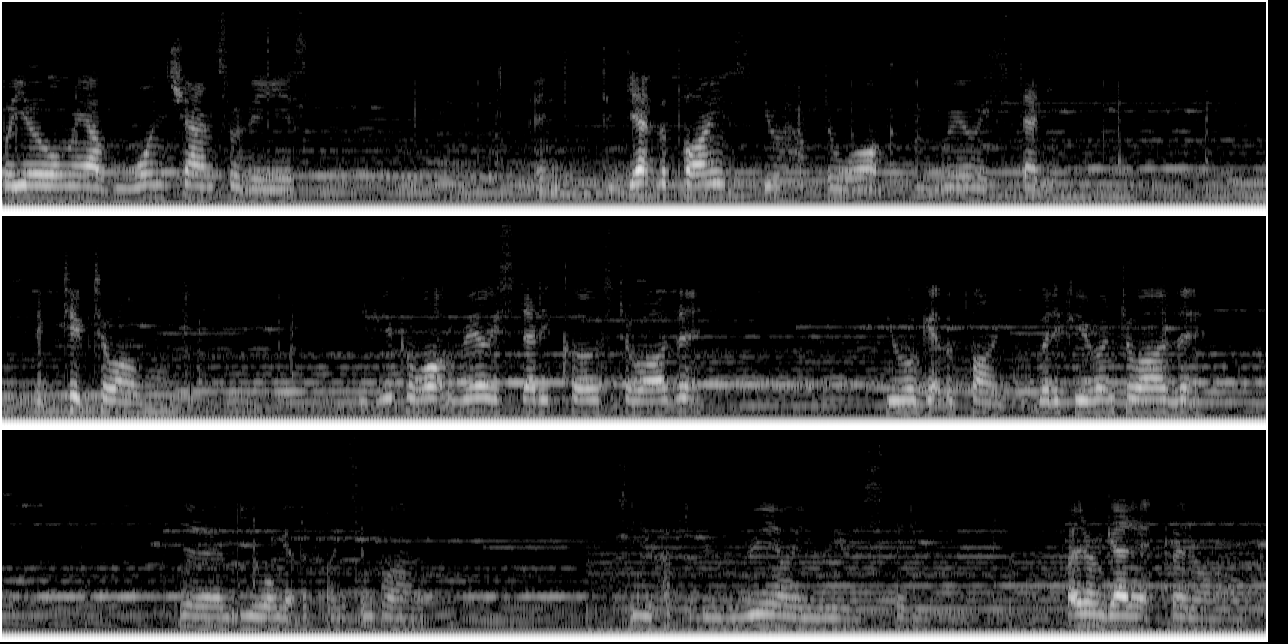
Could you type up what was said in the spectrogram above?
But you only have one chance with these get the points, you have to walk really steady. Like tiptoe almost. If you can walk really steady close towards it, you will get the points. But if you run towards it, um, you won't get the points. Simple as. So you have to be really, really steady. If I don't get it, then alright.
